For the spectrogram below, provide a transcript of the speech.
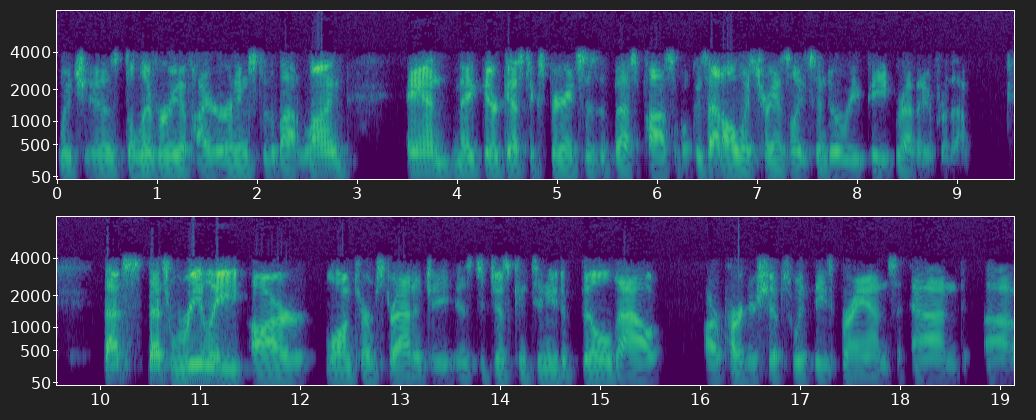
which is delivery of higher earnings to the bottom line and make their guest experiences the best possible because that always translates into repeat revenue for them. That's that's really our long-term strategy is to just continue to build out our partnerships with these brands and uh,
